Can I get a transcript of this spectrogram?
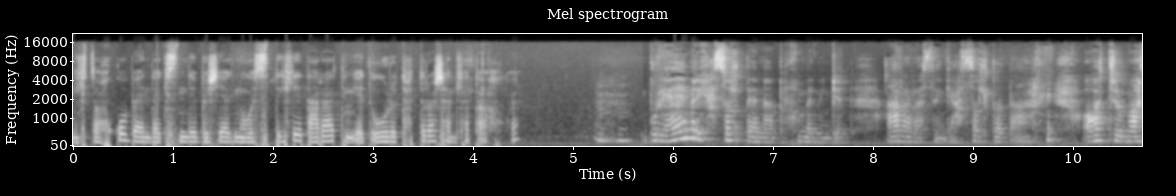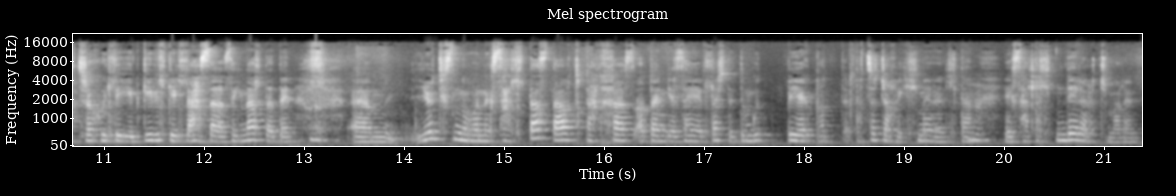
нэг зовхгүй байна да гэсэндээ биш яг нөгөө сэтгэлээ дараад ингээд өөрөө дотроо шаналаад байгаа байхгүй. Бүр амар их асуулт байна бурхан байна ингээд ар араас ингээд асуултууд оочр моочро хүлээгээд гэрэл гэрлаасаа сигналтаад байна. Юу ч гэсэн нөгөө нэг салтаас давж гарахаас одоо ингээд сайн ярьлаа шүү дээ. Дөнгөд би яг буцаж авах ихлмээр байна л да. Яг салталтан дээр очимоор байна.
